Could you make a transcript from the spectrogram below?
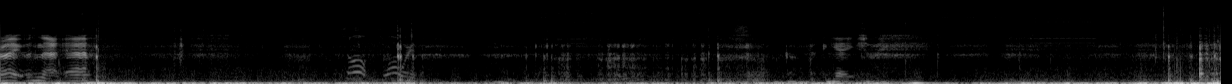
great, wasn't it? Yeah. It's all flowing. Gate, shall I?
